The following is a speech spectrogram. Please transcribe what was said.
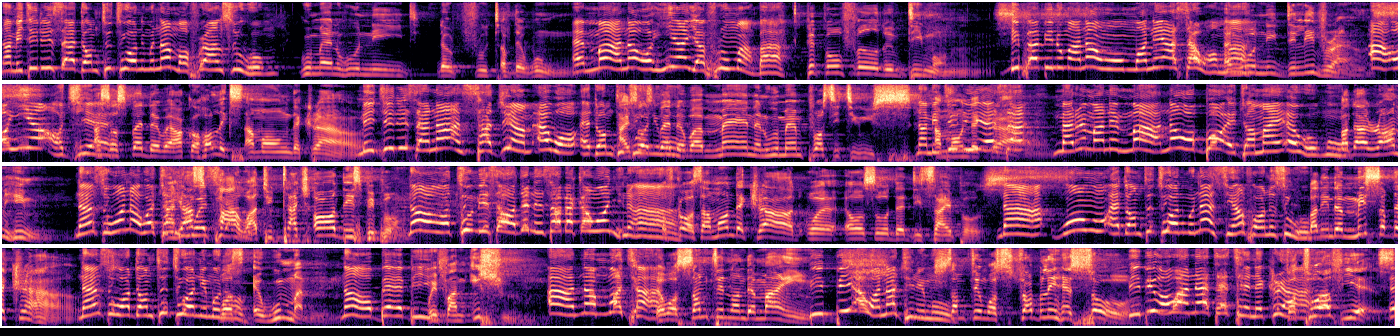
women who need the fruit of the womb, mmaa na ohia yɛfurum aba people filled with demons, nipa binom a na ahommɔne and who need deliverance. I suspect there were alcoholics among the crowd. megye di sɛ na nsadweam ɛwɔ ɛdɔm I suspect there were men and women prostitutes among the crowd. mmarima ne mmaa na wɔbɔ adwaman ɛwɔ mu But around him, nanso wɔn a wɔatwa he has power to touch all these people. na ɔwɔ tumi sɛ ɔde ne nsa bɛka wɔn Of course, among the crowd were also the disciples. na wɔn ɛdɔm tutuo no mu na asuafoɔ no nso wɔ mu But in the midst of the crowd nanso wɔ dɔm tutuo no mu no was a woman na ɔbaa bi with an issue. a na mmɔgya There was something on the mind. biribi wɔ n'adwene mu Something was troubling her soul. biribi wɔ hɔ a na ɛtete ne For 12 years,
